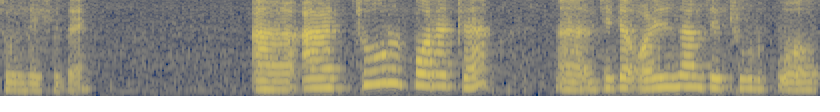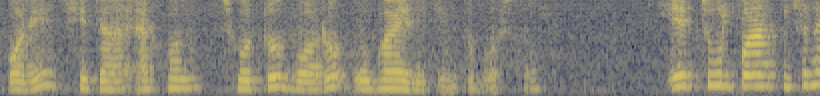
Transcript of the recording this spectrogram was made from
চুল রেখে দেয়। আর চুল আহ, যেটা অরিজিনাল যে চুল পরে সেটা এখন ছোট বড় উভয়েরই কিন্তু পড়ছে। এর চুল পড়ার পিছনে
